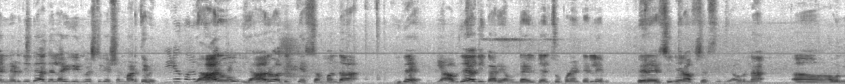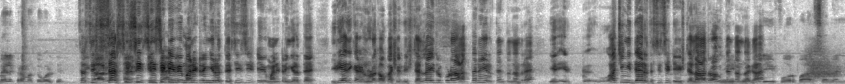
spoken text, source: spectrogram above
ಏನು ನಡೆದಿದೆ ಅದೆಲ್ಲ ಈಗ ಇನ್ವೆಸ್ಟಿಗೇಷನ್ ಮಾಡ್ತೇವೆ. ಯಾರು ಯಾರು ಅದಕ್ಕೆ ಸಂಬಂಧ ಇದೆ? ಯಾವುದೇ ಅಧಿಕಾರಿ ಅವ್ನ ಜೈಲ್ ಜೈಲ್ ಸೂಪರ್ಡೆಂಟ್ ಇರಲಿ ಬೇರೆ ಸೀನಿಯರ್ ಆಫೀಸರ್ಸ್ ಇರಲಿ ಅವ್ರನ್ನ ಅವ್ರ ಮೇಲೆ ಕ್ರಮ ತಗೊಳ್ತೀವಿ sir C C TV monitoring ಇರುತ್ತೆ ಸಿ ಸಿ ಟಿವಿ ಮಾನಿಟರಿಂಗ್ ಇರುತ್ತೆ ಹಿರಿಯ ಅಧಿಕಾರಿ ನೋಡಕ್ ಅವಕಾಶ ಇರುತ್ತೆ ಇಷ್ಟೆಲ್ಲ ಇದ್ರೂ ಕೂಡ ಆಗ್ತಾನೆ ಇರುತ್ತೆ ಅಂತಂದ್ರೆ ವಾಚಿಂಗ್ ಇದ್ದೇ ಇರುತ್ತೆ ಸಿ ಸಿ ಟಿವಿ ಇಷ್ಟೆಲ್ಲ ಆದ್ರೂ ಆಗುತ್ತೆ ಅಂತಂದಾಗ ಫೋರ್ ಬಾರ್ ಸೆವೆನ್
